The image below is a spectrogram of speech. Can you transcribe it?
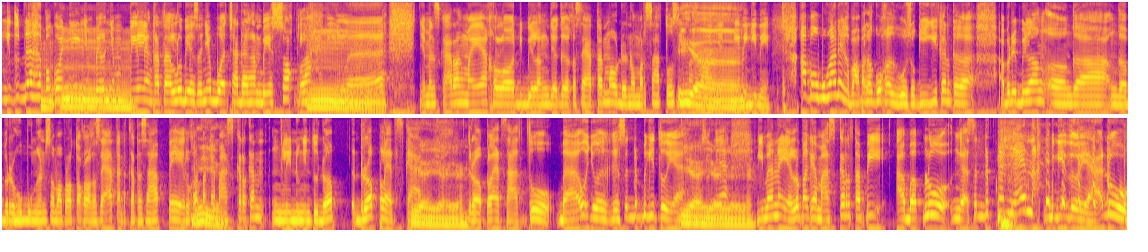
gitu dah pokoknya nyempil-nyempil yang kata lu biasanya buat cadangan besok lah Mm. gila. Zaman sekarang Maya kalau dibilang jaga kesehatan mah udah nomor satu sih Iya. masalahnya. Gini gini. Apa hubungannya gak apa-apa lah gue kagak gosok gigi kan kagak apa dia bilang eh, nggak nggak berhubungan sama protokol kesehatan kata sape. Lu kan pakai Iya. masker kan ngelindungin tuh drop, droplets kan. Iya, iya, iya. Droplet satu, bau juga kagak sedep begitu ya. Iya, Maksudnya iya, iya, iya. gimana ya lu pakai masker tapi abab lu nggak sedep kan nggak enak begitu ya. Aduh,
